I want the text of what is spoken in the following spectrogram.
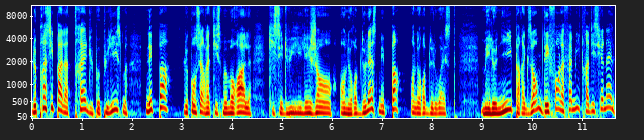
Le principal attrait du populisme n'est pas le conservatisme moral qui séduit les gens en Europe de l'Est, mais pas en Europe de l'Ouest, Mélanie, par exemple, défend la famille traditionnelle,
